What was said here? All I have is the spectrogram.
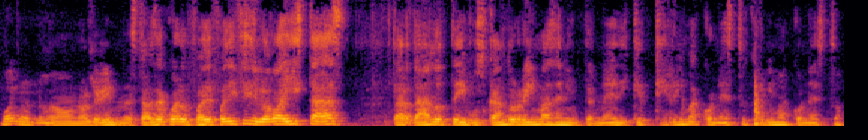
Bueno, no. no, no el rima, ¿estás de acuerdo? Fue, fue difícil, luego ahí estás tardándote y buscando rimas en internet, y qué, qué rima con esto, qué rima con esto.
